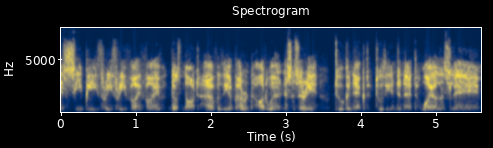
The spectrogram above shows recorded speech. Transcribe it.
SCP-3355 does not have the apparent hardware necessary to connect to the internet wirelessly.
